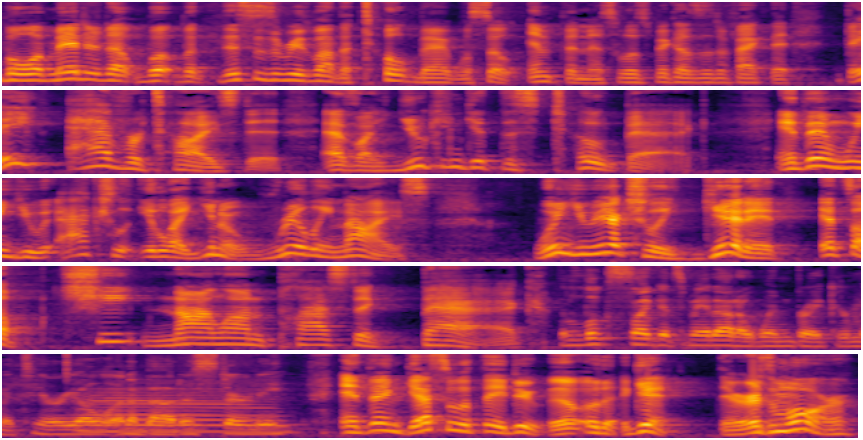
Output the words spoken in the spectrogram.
But what made it up, but, but this is the reason why the tote bag was so infamous was because of the fact that they advertised it as like you can get this tote bag, and then when you actually like you know really nice, when you actually get it, it's a cheap nylon plastic bag, It looks like it's made out of windbreaker material and about as sturdy. and then guess what they do? Uh, Again, there is more.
